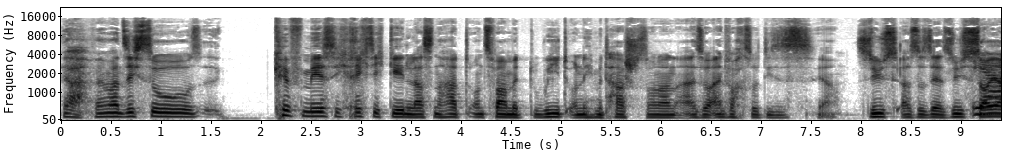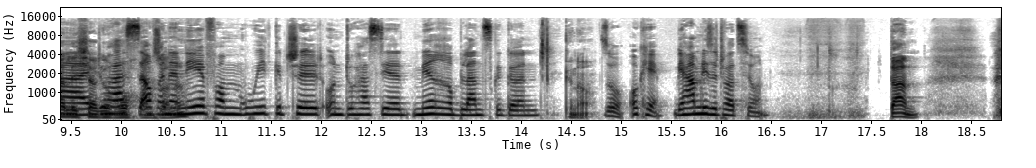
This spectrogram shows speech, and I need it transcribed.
ja, wenn man sich so kiffmäßig richtig gehen lassen hat und zwar mit Weed und nicht mit Hasch, sondern also einfach so dieses, ja, süß, also sehr süß-säuerlicher ja, du Geruch. hast auch so, in der ne? Nähe vom Weed gechillt und du hast dir mehrere Blunts gegönnt. Genau. So, okay, wir haben die Situation. Dann.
